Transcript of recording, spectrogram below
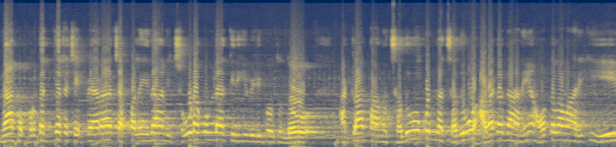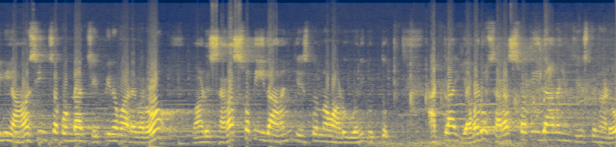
నాకు కృతజ్ఞత చెప్పారా చెప్పలేదా అని చూడకుండా తిరిగి విడిపోతుందో అట్లా తాను చదువుకున్న చదువు అడగగానే అవతల వారికి ఏమి ఆశించకుండా చెప్పిన వాడెవరో వాడు సరస్వతీ దానం చేస్తున్నవాడు అని గుర్తు. అట్లా ఎవడు సరస్వతీ దానం చేస్తున్నాడో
